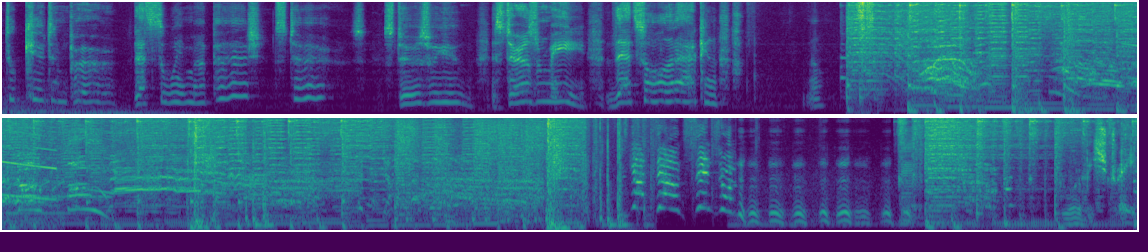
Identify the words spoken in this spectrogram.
way a little kitten purr, that's the way my passion stirs. Stirs for you, it stirs for me. That's all that I can. No? He's got Down syndrome! You want to be straight?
